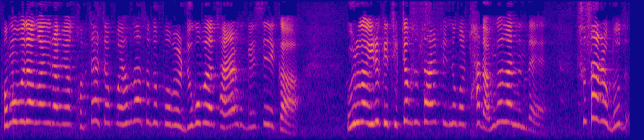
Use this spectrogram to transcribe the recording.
법무부 장관이라면 검찰청법, 형사소송법을 누구보다 잘 알고 계시니까 우리가 이렇게 직접 수사할 수 있는 걸 다 남겨놨는데 수사를 못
